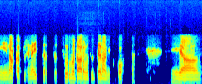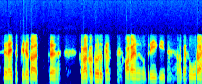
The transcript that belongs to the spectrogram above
nii nakatuse näitajad, surmade arvudelt elaniku kohta. Ja see näitabki seda, et ka väga kõrgelt arenenud riigid, aga suure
